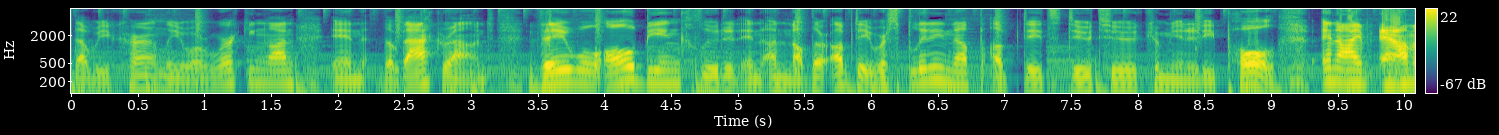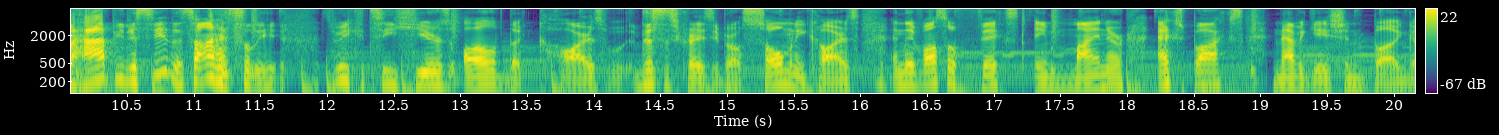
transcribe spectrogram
that we currently were working on in the background. They will all be included in another update. We're splitting up updates due to community poll, and I'm, and I'm happy to see this, honestly. As we can see, here's all of the cars. This is crazy, bro. So many cars and they've also fixed a minor Xbox navigation bug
